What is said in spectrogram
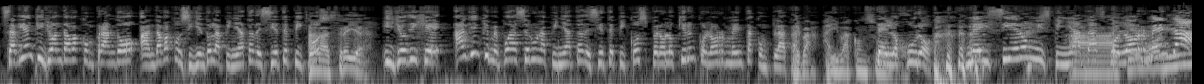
¿Sabían que yo andaba comprando, andaba consiguiendo la piñata de siete A picos? la estrella. Y yo dije, alguien que me pueda hacer una piñata de siete picos, pero lo quiero en color menta con plata. Ahí va, ahí va con su... Te lo juro. Me hicieron mis piñatas Ay, color menta.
